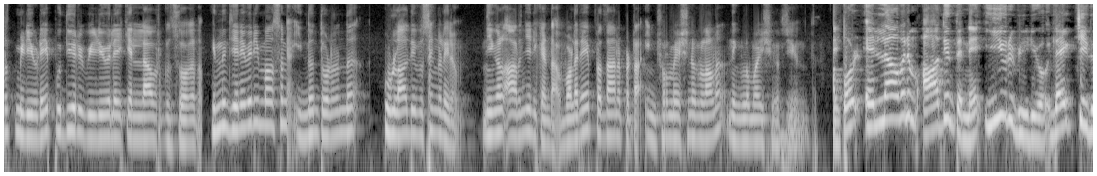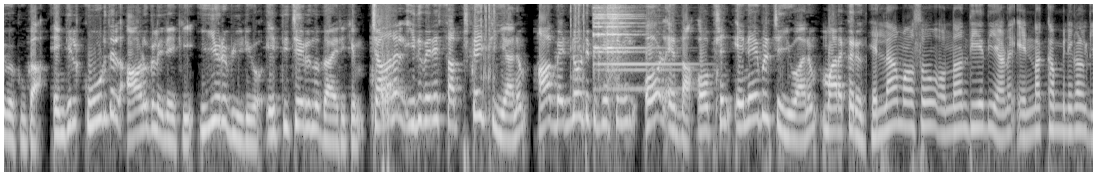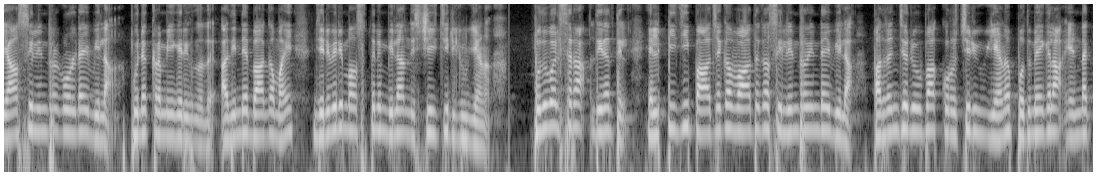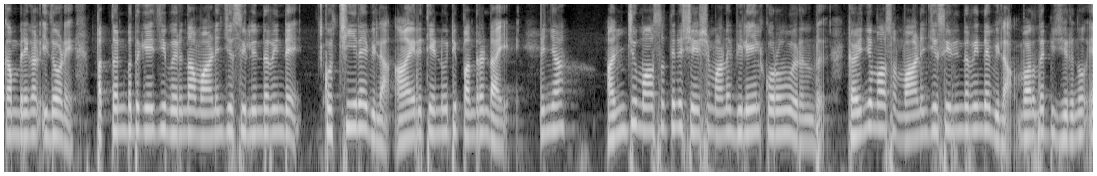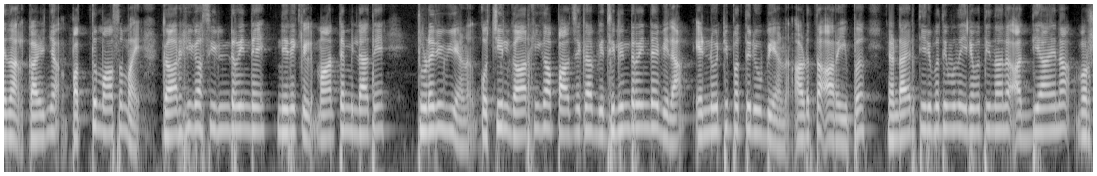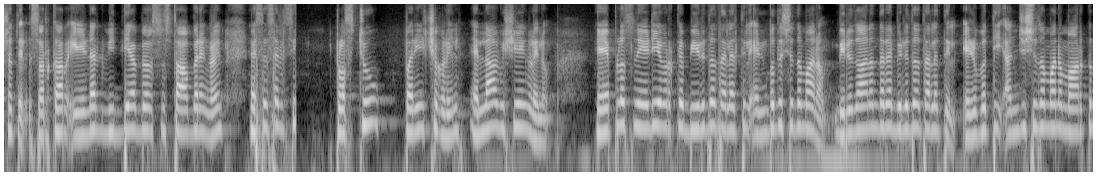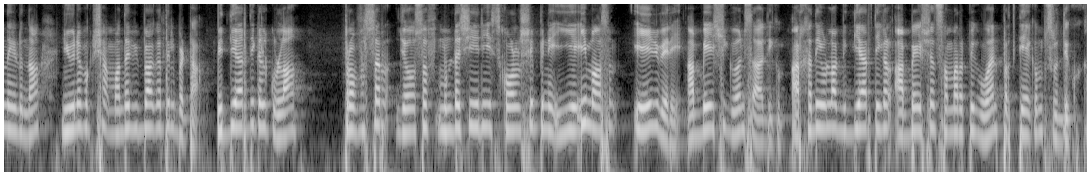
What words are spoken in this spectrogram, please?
മീഡിയയുടെ പുതിയൊരു വീഡിയോയിലേക്ക് എല്ലാവർക്കും സ്വാഗതം. ഇന്ന് ജനുവരി മാസം ഇന്നും തുടർന്ന് ഉള്ള ദിവസങ്ങളിലും നിങ്ങൾ അറിഞ്ഞിരിക്കേണ്ട വളരെ പ്രധാനപ്പെട്ട ഇൻഫർമേഷനുകളാണ് നിങ്ങളുമായി ഷെയർ ചെയ്യുന്നത്. അപ്പോൾ എല്ലാവരും ആദ്യം തന്നെ ഈ ഒരു വീഡിയോ ലൈക്ക് ചെയ്തു വെക്കുക. എങ്കിൽ കൂടുതൽ ആളുകളിലേക്ക് ഈ ഒരു വീഡിയോ എത്തിച്ചേരുന്നതായിരിക്കും. ചാനൽ ഇതുവരെ സബ്സ്ക്രൈബ് ചെയ്യാനും ആ ബെഡ് നോട്ടിഫിക്കേഷനിൽ ഓൾ എന്ന ഓപ്ഷൻ എനേബിൾ ചെയ്യുവാനും മറക്കരുത്. എല്ലാ മാസവും ഒന്നാം തീയതിയാണ് എണ്ണ കമ്പനികൾ ഗ്യാസ് സിലിണ്ടറുകളുടെ വില പുനഃക്രമീകരിക്കുന്നത്. അതിന്റെ ഭാഗമായി ജനുവരി മാസത്തിനും വില നിശ്ചയിച്ചിരിക്കുകയാണ്. പുതുവത്സര ദിനത്തിൽ എൽ പി ജി പാചകവാതക സിലിണ്ടറിന്റെ വില പതിനഞ്ച് രൂപ കുറച്ചിരിക്കുകയാണ്. പൊതുമേഖലാ എണ്ണ കമ്പനികൾ ഇതോടെ പത്തൊൻപത് കെ ജി വരുന്ന വാണിജ്യ സിലിണ്ടറിന്റെ കൊച്ചിയിലെ വില ആയിരത്തി എണ്ണൂറ്റി പന്ത്രണ്ടായി കഴിഞ്ഞ അഞ്ചു മാസത്തിന് ശേഷമാണ് വിലയിൽ കുറവ് വരുന്നത്. കഴിഞ്ഞ മാസം വാണിജ്യ സിലിണ്ടറിന്റെ വില വർദ്ധിപ്പിച്ചിരുന്നു. എന്നാൽ കഴിഞ്ഞ പത്ത് മാസമായി ഗാർഹിക സിലിണ്ടറിന്റെ നിരക്കിൽ മാറ്റമില്ലാതെ തുടരുകയാണ്. കൊച്ചിയിൽ ഗാർഹിക പാചക വിധിലിൻഡറിന്റെ വില എണ്ണൂറ്റി പത്ത് രൂപയാണ്. അടുത്ത അറിയിപ്പ് രണ്ടായിരത്തി ഇരുപത്തി മൂന്ന് ഇരുപത്തിനാല് അധ്യയന വർഷത്തിൽ സർക്കാർ എയ്ഡഡ് വിദ്യാഭ്യാസ സ്ഥാപനങ്ങളിൽ S S L C plus two പരീക്ഷകളിൽ എല്ലാ വിഷയങ്ങളിലും എ പ്ലസ് നേടിയവർക്ക് ബിരുദ തലത്തിൽ എൺപത് ശതമാനം ബിരുദാനന്തര ബിരുദ തലത്തിൽ എഴുപത്തി അഞ്ച് ശതമാനം മാർക്ക് നേടുന്ന ന്യൂനപക്ഷ മതവിഭാഗത്തിൽപ്പെട്ട വിദ്യാർത്ഥികൾക്കുള്ള പ്രൊഫസർ ജോസഫ് മുണ്ടശ്ശേരി സ്കോളർഷിപ്പിന് ഈ മാസം ഏഴ് വരെ അപേക്ഷിക്കുവാൻ സാധിക്കും. അർഹതയുള്ള വിദ്യാർത്ഥികൾ അപേക്ഷ സമർപ്പിക്കുവാൻ പ്രത്യേകം ശ്രദ്ധിക്കുക.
